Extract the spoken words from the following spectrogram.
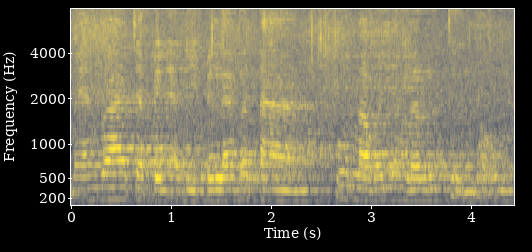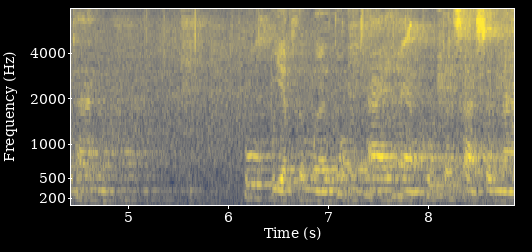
แม้ว่าจะเป็นอดีตไปแล้วก็ตาม พวกเราก็ยังระลึกถึงพระองค์ท่าน ผู้เปรียบเสมือนธงชัยแห่งพุทธศาสนา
